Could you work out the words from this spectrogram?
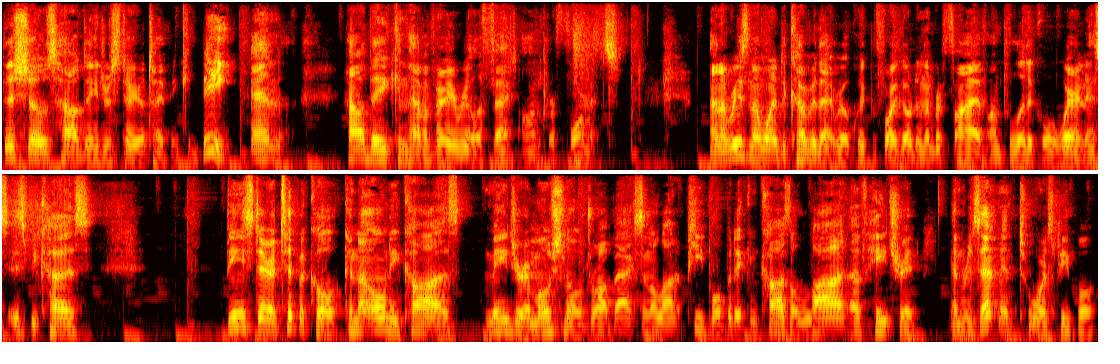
This shows how dangerous stereotyping can be and how they can have a very real effect on performance. And the reason I wanted to cover that real quick before I go to number five on political awareness is because being stereotypical can not only cause major emotional drawbacks in a lot of people, but it can cause a lot of hatred and resentment towards people,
